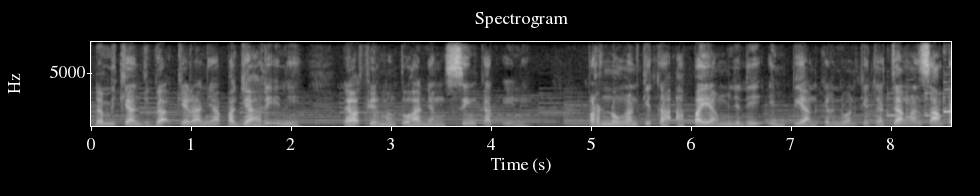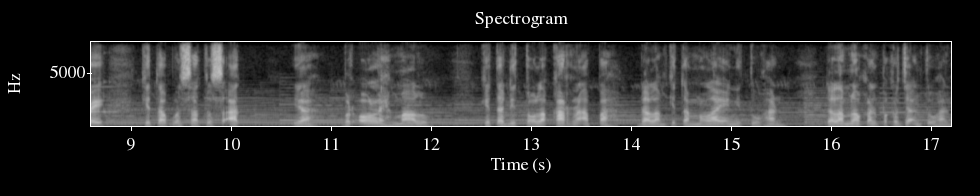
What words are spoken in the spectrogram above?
demikian juga kiranya pagi hari ini lewat firman Tuhan yang singkat ini perenungan kita, apa yang menjadi impian kerinduan kita. Jangan sampai kita pun satu saat ya beroleh malu. Kita ditolak karena apa? Dalam kita melayani Tuhan, dalam melakukan pekerjaan Tuhan,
